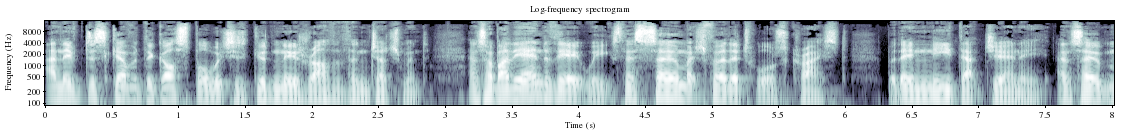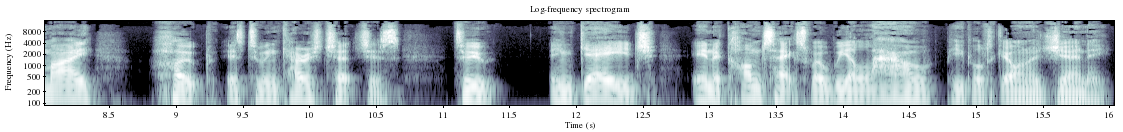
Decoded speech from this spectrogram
And they've discovered the gospel, which is good news rather than judgment. And so by the end of the eight weeks, they're so much further towards Christ, but they need that journey. And so my hope is to encourage churches to engage in a context where we allow people to go on a journey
